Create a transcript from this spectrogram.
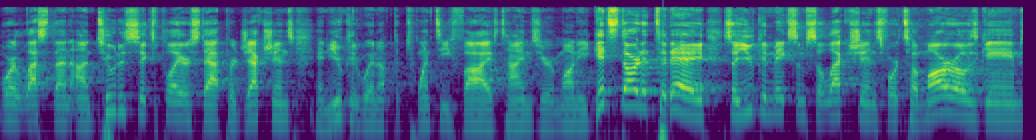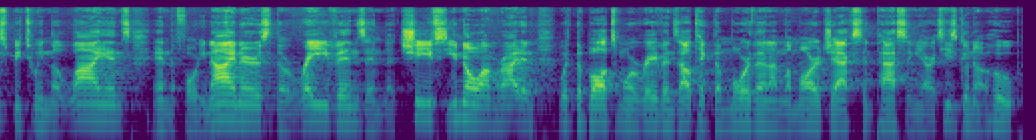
or less than on two to six player stat projections, and you could win up to 25 times your money. Get started today so you can make some selections for for tomorrow's games between the Lions and the 49ers, the Ravens and the Chiefs. You know I'm riding with the Baltimore Ravens. I'll take the more than on Lamar Jackson passing yards. He's going to hoop.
